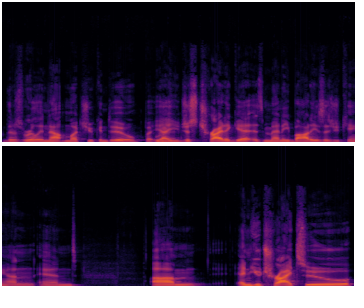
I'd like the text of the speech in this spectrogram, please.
there's really not much you can do. But yeah, Right. you just try to get as many bodies as you can, and um, and you try to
